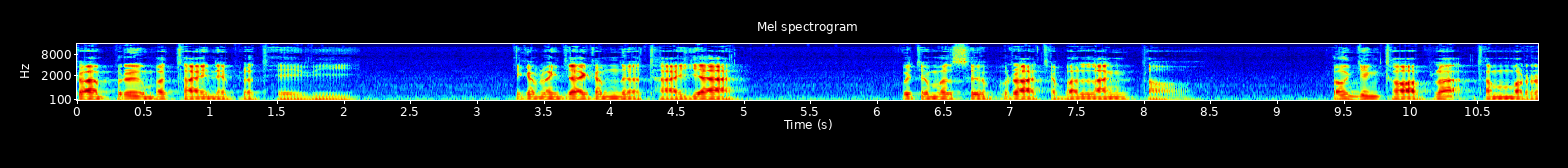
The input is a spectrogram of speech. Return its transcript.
ความปลื้มพระทัยในประเทวีที่กำลังใจกำเนิดทายาทผู้จะมาสืบราชบัลลังก์ต่อพระองค์จึงถอดพระธรรมร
